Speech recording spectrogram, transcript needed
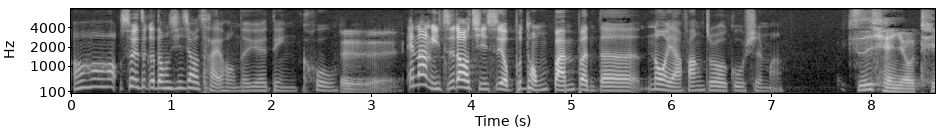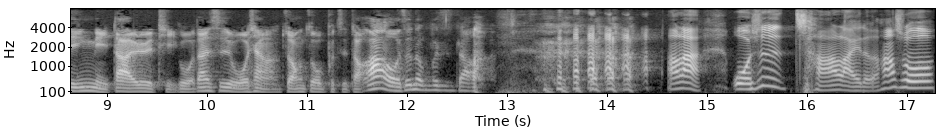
哦，所以这个东西叫彩虹的约定，酷。对对对。哎，那你知道其实有不同版本的诺亚方舟的故事吗？之前有听你大略提过，但是我想装作不知道啊，我真的不知道。好啦，我是查来的。他说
